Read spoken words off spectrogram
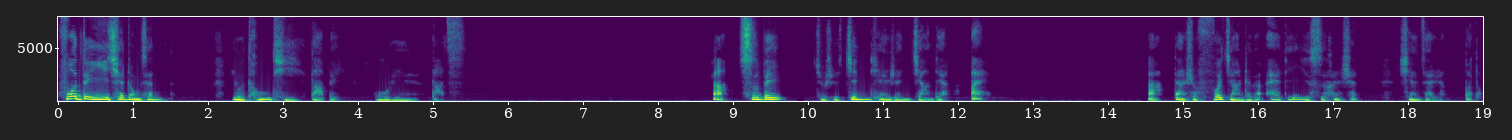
佛对一切众生有同体大悲、无边大慈。啊，慈悲就是今天人讲的爱啊，但是佛讲这个爱的意思很深，现在人不懂，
